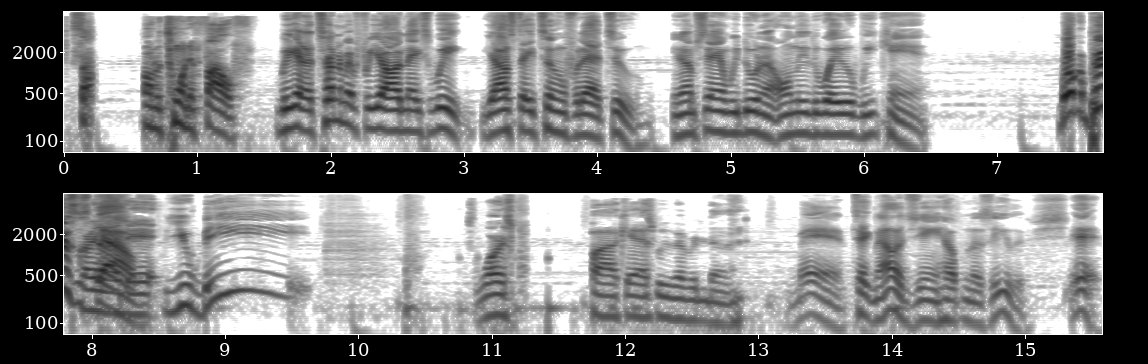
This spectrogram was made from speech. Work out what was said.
that's on the twenty fourth. we got a tournament for y'all next week. Y'all stay tuned for that too. You know what I'm saying? We're doing it only the way that we can. Broken pencil Great style. You be Worst podcast we've ever done. Man. Technology ain't helping us either. Shit.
